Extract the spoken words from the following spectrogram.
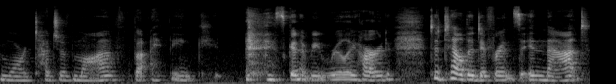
more touch of mauve but I think it's going to be really hard to tell the difference in that.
